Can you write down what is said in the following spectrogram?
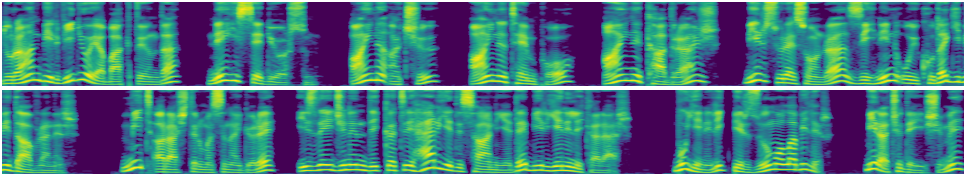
Durağan bir videoya baktığında ne hissediyorsun? Aynı açı, aynı tempo, aynı kadraj, bir süre sonra zihnin uykuda gibi davranır. MIT araştırmasına göre izleyicinin dikkati her 7 saniyede bir yenilik arar. Bu yenilik bir zoom olabilir, bir açı değişimi,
